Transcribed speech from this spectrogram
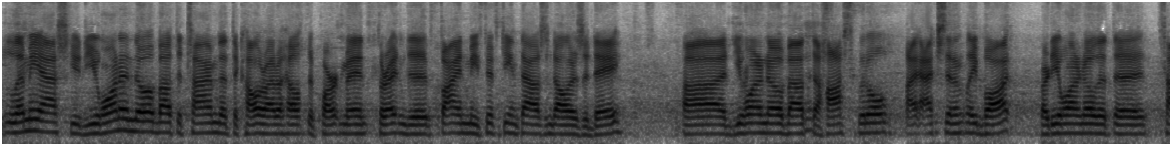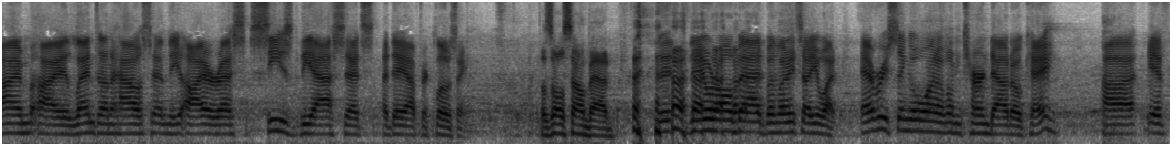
let me ask you do you want to know about the time that the Colorado Health Department threatened to fine me $15,000 a day uh, do you want to know about the hospital I accidentally bought? Or do you want to know that the time I lent on a house and the IRS seized the assets a day after closing? Those all sound bad. they, they, were all bad, but let me tell you what, every single one of them turned out okay. Uh, if,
